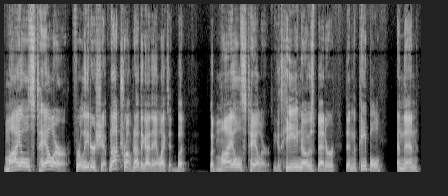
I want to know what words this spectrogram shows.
Miles Taylor for leadership. Not Trump, not the guy they elected, but but Miles Taylor, because he knows better than the people and then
